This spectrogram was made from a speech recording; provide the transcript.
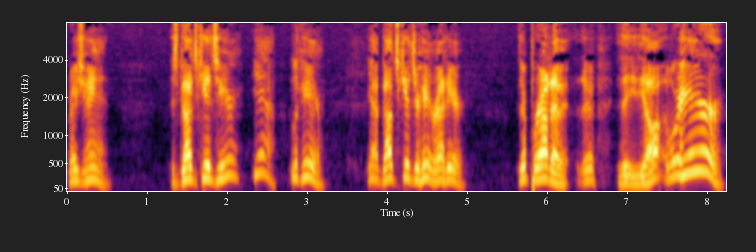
Raise your hand. Is God's kids here? Yeah. Look here. Yeah, God's kids are here, right here. They're proud of it. They're, the, the, we're here.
